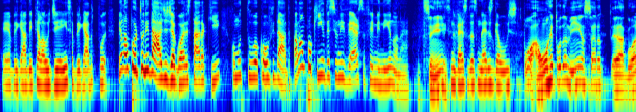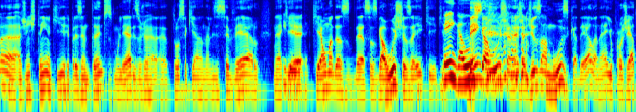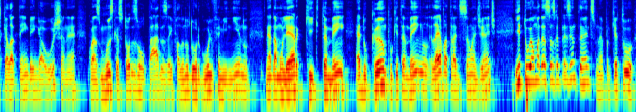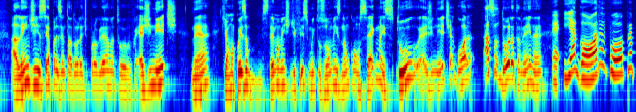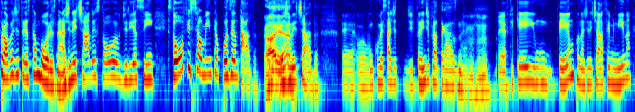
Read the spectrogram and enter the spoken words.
É, obrigada aí pela audiência, obrigado por, pela oportunidade de agora estar aqui como tua convidada. Falar um pouquinho desse universo feminino, né? Sim. Esse universo das mulheres gaúchas. Pô, a honra é toda minha, Sara. É, agora a gente tem aqui representantes mulheres. Eu já é, trouxe aqui a Annalise Severo, né? Que é, que é uma das, dessas gaúchas aí que, que. Bem gaúcha. Bem gaúcha, né? Já diz a música dela, né? E o projeto que ela tem, bem gaúcha, né? Com as músicas todas voltadas aí, falando do orgulho feminino feminino, né, da mulher que, que também é do campo, que também leva a tradição adiante. E tu é uma dessas representantes, né? Porque tu, além de ser apresentadora de programa, tu é ginete, né? Que é uma coisa extremamente difícil, muitos homens não conseguem, mas tu é ginete agora assadora também, né? É, e agora vou para a prova de três tambores, né? A gineteada estou, eu diria assim, estou oficialmente aposentada. Ah, né, é? Da gineteada. É, vamos começar de, de frente para trás, né? Uhum. É, fiquei um tempo na gineteada feminina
